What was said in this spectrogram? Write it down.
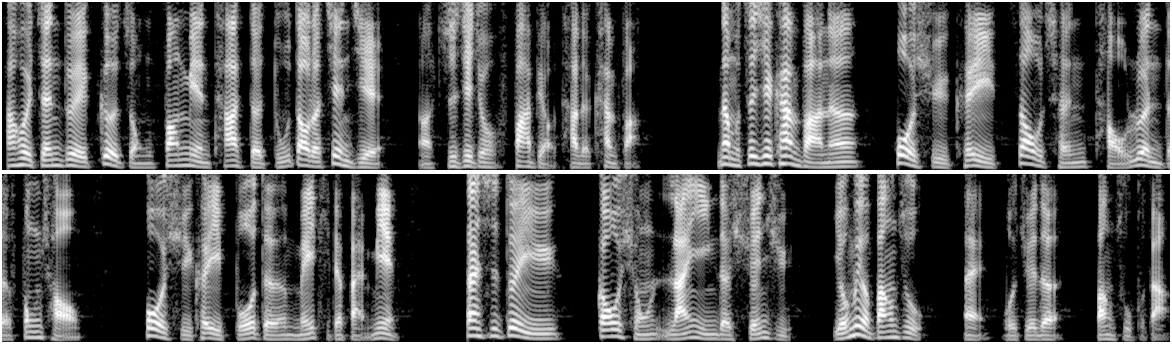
他会针对各种方面他的独到的见解啊，直接就发表他的看法。那么这些看法呢，或许可以造成讨论的风潮，或许可以博得媒体的版面，但是对于高雄蓝营的选举有没有帮助？哎，我觉得帮助不大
